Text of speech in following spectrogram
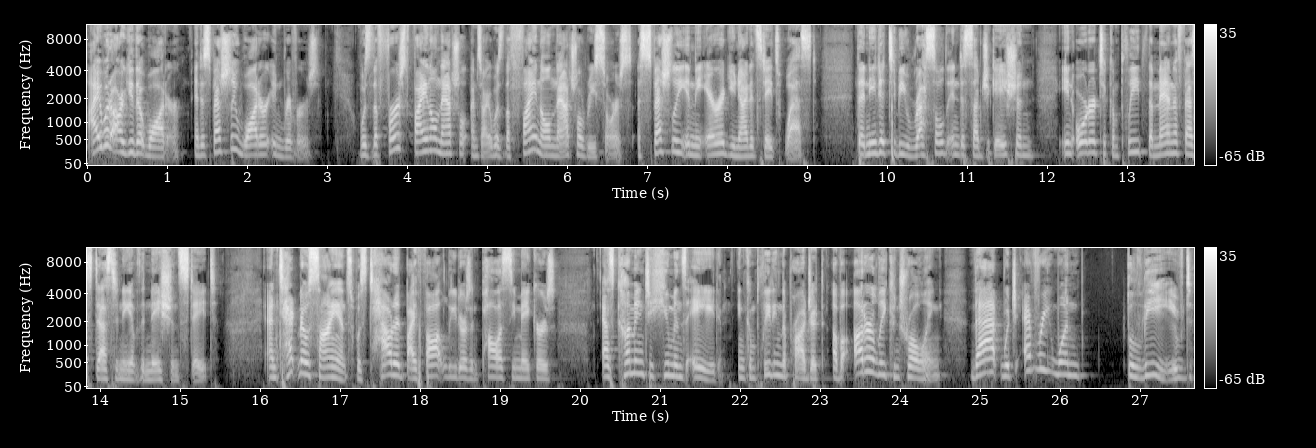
I would argue that water, and especially water in rivers, was the first final natural, I'm sorry, was the final natural resource, especially in the arid United States West, that needed to be wrestled into subjugation in order to complete the manifest destiny of the nation state. And technoscience was touted by thought leaders and policymakers as coming to humans' aid in completing the project of utterly controlling that which everyone believed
